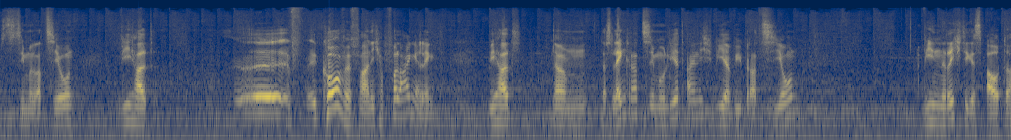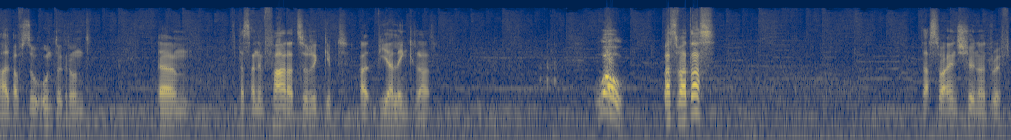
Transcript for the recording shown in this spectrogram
Simulation, wie halt äh, Kurve fahren. Ich habe voll eingelenkt. Wie halt ähm, das Lenkrad simuliert eigentlich via Vibration, wie ein richtiges Auto halt auf so Untergrund, ähm, das einem Fahrer zurückgibt, äh, via Lenkrad. Wow! Was war das? Das war ein schöner Drift.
